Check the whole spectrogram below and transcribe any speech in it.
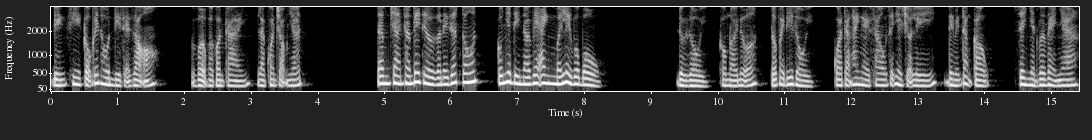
Đến khi cậu kết hôn thì sẽ rõ. Vợ và con cái là quan trọng nhất. Tâm trạng thám tây thừa gần đây rất tốt Cũng nhiệt tình nói với anh mấy lời vô bổ. Được rồi, không nói nữa Tớ phải đi rồi. Quà tặng hai ngày sau sẽ nhờ trợ lý Đến đến tặng cậu. Sinh nhật vui vẻ nha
